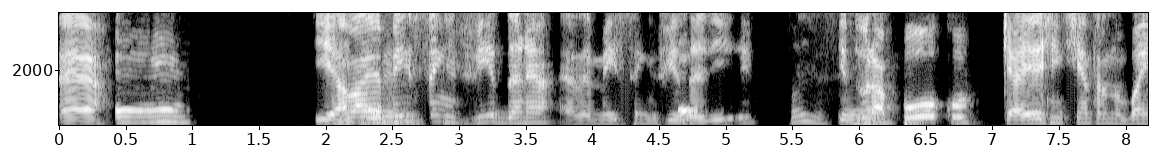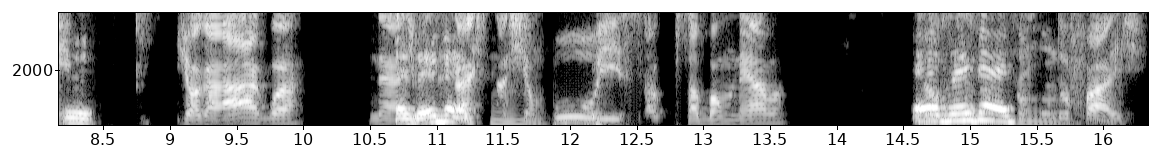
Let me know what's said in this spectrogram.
É. É. E Sim, ela é meio sem vida, né? Ela é meio sem vida é. ali. Pois e é. dura pouco, que aí a gente entra no banho, é. joga água, né? É verdade. gasta shampoo e sabão nela. É não verdade. Todo mundo faz,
